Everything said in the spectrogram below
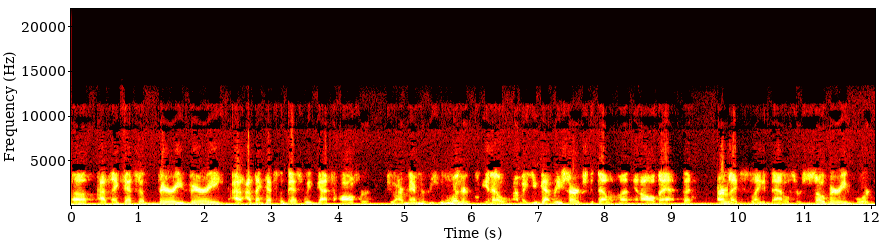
uh, I think that's a very very I, I think that's the best we've got to offer to our members. Whether you know, I mean, you've got research, development, and all that, but our legislative battles are so very important.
